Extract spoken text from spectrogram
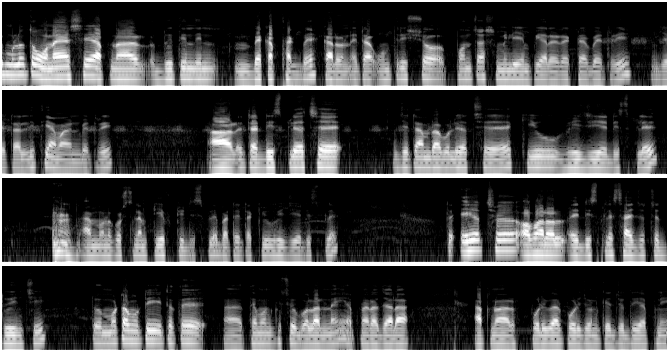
ফোনটি মূলত অনায়াসে আপনার দুই, তিন দিন ব্যাকআপ থাকবে। কারণ এটা উনত্রিশশো পঞ্চাশ মিলি এমপিয়ারের একটা ব্যাটারি, যেটা লিথিয়াম আয়ন ব্যাটারি। আর এটা ডিসপ্লে আছে যেটা আমরা বলি হচ্ছে কিউ ভিজিএ ডিসপ্লে আমি মনে করছিলাম টিএফটি ডিসপ্লে বাট এটা কিউ ভিজিএ ডিসপ্লে তো এই হচ্ছে ওভারঅল এই ডিসপ্লে সাইজ হচ্ছে দুই ইঞ্চি। তো মোটামুটি এটাতে তেমন কিছু বলার নেই। আপনারা যারা আপনার পরিবার, পরিজনকে যদি আপনি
